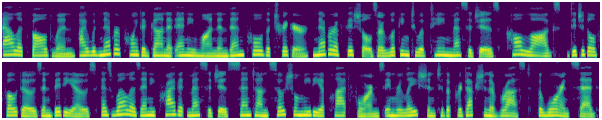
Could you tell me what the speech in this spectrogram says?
Alec Baldwin, I would never point a gun at anyone and then pull the trigger, never officials are looking to obtain messages, call logs, digital photos and videos, as well as any private messages sent on social media platforms in relation to the production of Rust, the warrant said.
